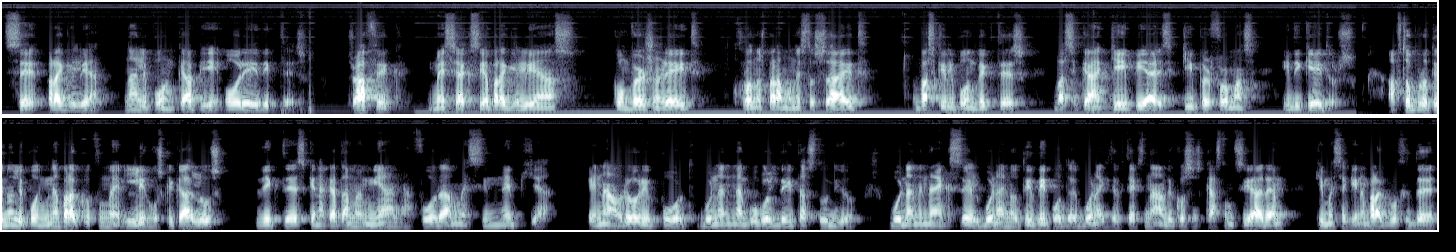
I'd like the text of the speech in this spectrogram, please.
σε παραγγελία. Να λοιπόν κάποιοι ωραίοι δείκτες. Traffic, μέση αξία παραγγελίας, conversion rate, χρόνος παραμονής στο site, βασικοί λοιπόν δείκτες, βασικά KPIs, Key Performance Indicators. Αυτό που προτείνω λοιπόν είναι να παρακολουθούμε λίγους και καλούς δείκτες και να κρατάμε μια αναφορά με συνέπεια ένα ωραίο report, μπορεί να είναι ένα Google Data Studio, μπορεί να είναι ένα Excel, μπορεί να είναι οτιδήποτε. Μπορεί να έχετε φτιάξει ένα δικό σας custom CRM και μέσα εκεί να παρακολουθείτε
